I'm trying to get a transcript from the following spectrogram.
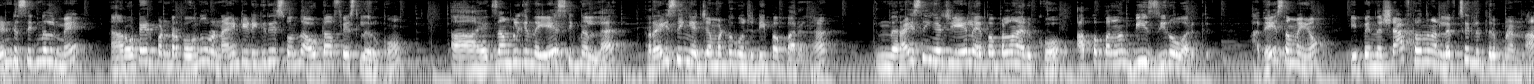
ரெண்டு சிக்னலுமே நான் ரொட்டேட் பண்ணுறப்ப வந்து ஒரு 90 டிகிரிஸ் வந்து அவுட் ஆஃப் ஃபேஸில் இருக்கும். எக்ஸாம்பிளுக்கு இந்த ஏ சிக்னலில் ரைசிங் எட்ஜை மட்டும் கொஞ்சம் டீப்பாக பாருங்கள் இந்த ரைசிங் எட்ஜ் ஏல எப்பப்பெல்லாம் இருக்கோ அப்பப்பெல்லாம் பி ஜீரோவாக இருக்குது அதே சமயம் இப்போ இந்த ஷாஃப்ட் வந்து நான் லெஃப்ட் சைடில் திருப்பினேன்னா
